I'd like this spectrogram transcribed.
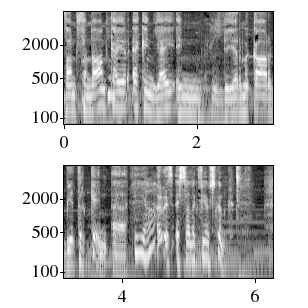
want vanaand kuier ek en jy en leer mekaar beter ken. Uh Ja? is, is, sal ek vir jou skink?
